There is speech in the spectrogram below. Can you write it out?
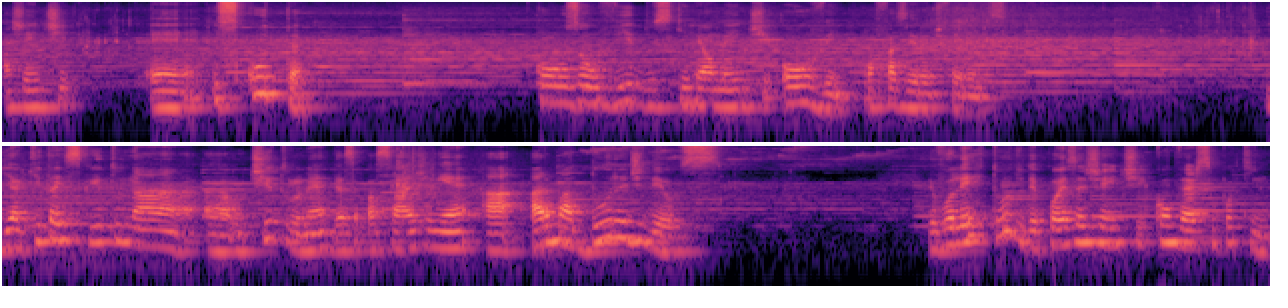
a gente é, escuta com os ouvidos que realmente ouvem para fazer a diferença. E aqui está escrito na o título, né, dessa passagem é a armadura de Deus. Eu vou ler tudo, depois a gente conversa um pouquinho.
